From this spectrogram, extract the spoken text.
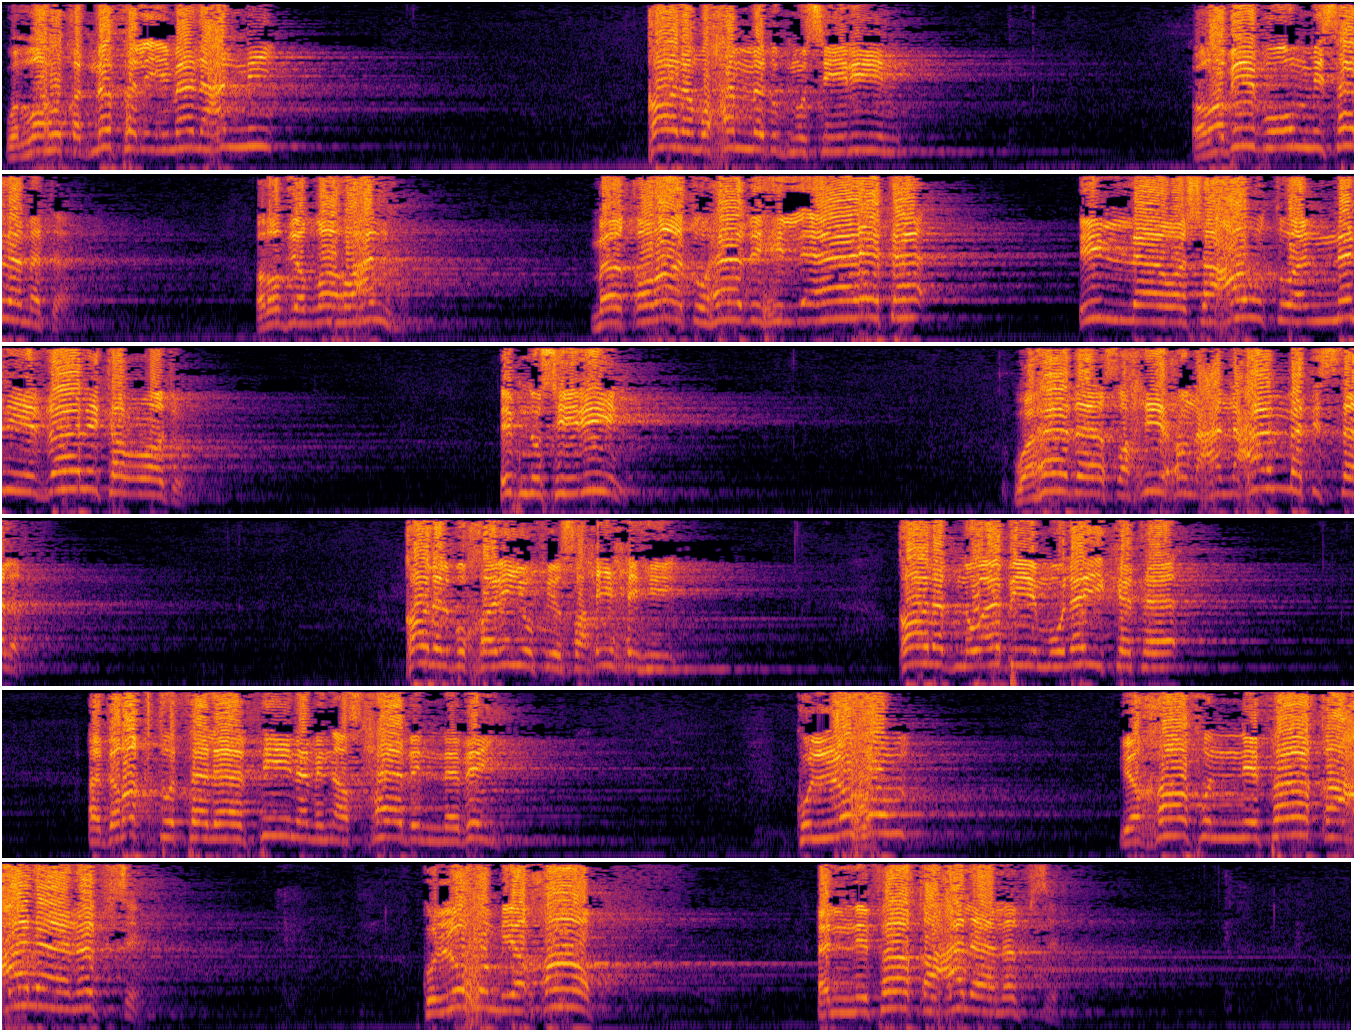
والله قد نفى الإيمان عني. قال محمد بن سيرين ربيب أم سلمة رضي الله عنه ما قرأت هذه الآية إلا وشعرت أنني ذلك الرجل. ابن سيرين وهذا صحيح عن عامة السلف. قال البخاري في صحيحه قال ابن أبي مليكة أدركت ثلاثين من أصحاب النبي كلهم يخاف النفاق على نفسه. كلهم يخاف النفاق على نفسه.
